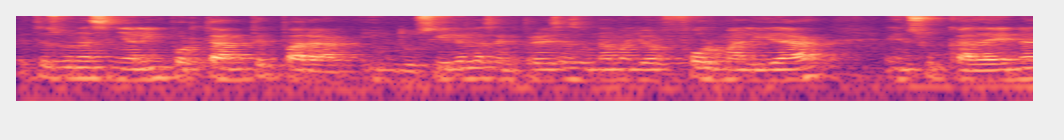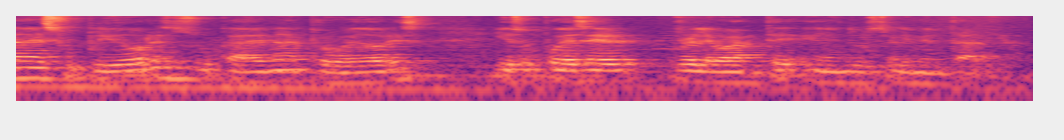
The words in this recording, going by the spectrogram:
Esto es una señal importante para inducir a las empresas una mayor formalidad en su cadena de suplidores, en su cadena de proveedores, y eso puede ser relevante en la industria alimentaria.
